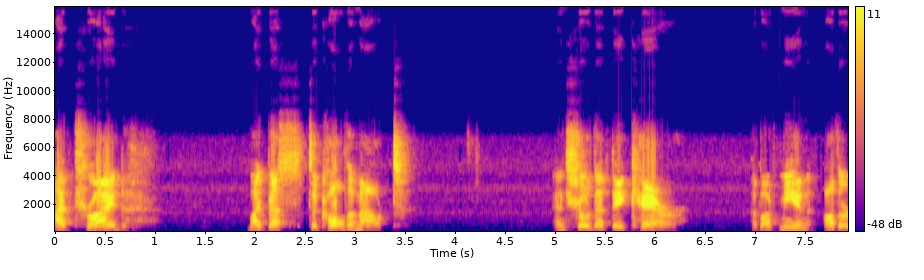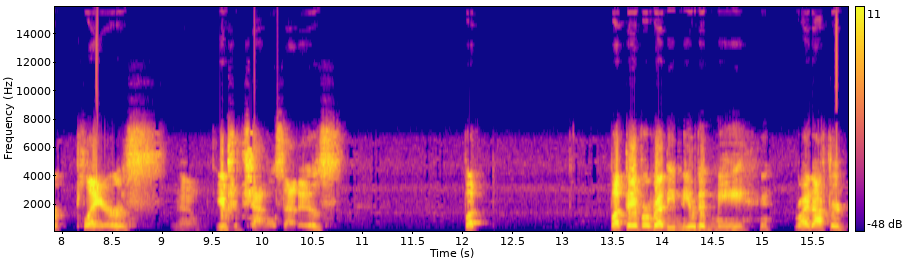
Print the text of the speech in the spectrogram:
I've tried my best to call them out and show that they care about me and other players, and YouTube channels that is. But but they've already muted me right after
